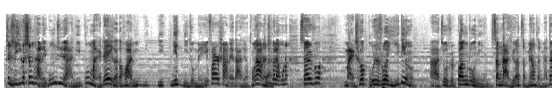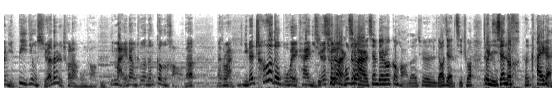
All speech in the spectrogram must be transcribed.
这是一个生产力工具啊！你不买这个的话，你你你你你就没法上这大学。同样的，车辆工程虽然说买车不是说一定啊，就是帮助你上大学怎么样怎么样，但是你毕竟学的是车辆工程，你买一辆车能更好的，哎，是吧？你连车都不会开，你起学车辆工程，起码先别说更好的去了解汽车，就是你先能能开开，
